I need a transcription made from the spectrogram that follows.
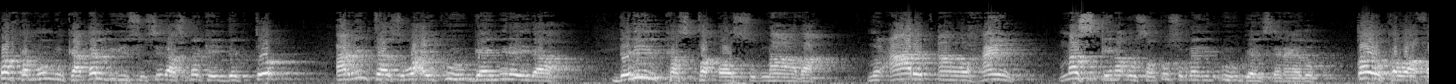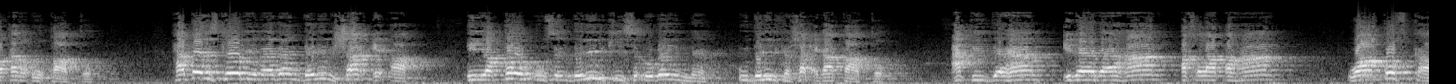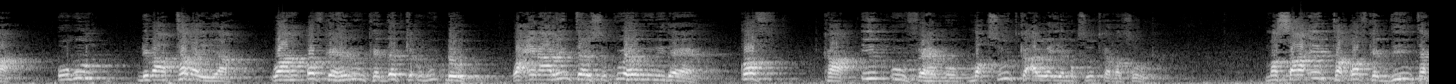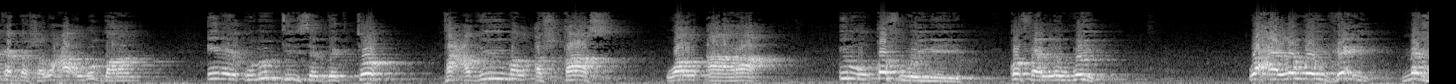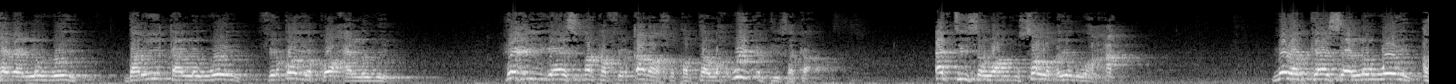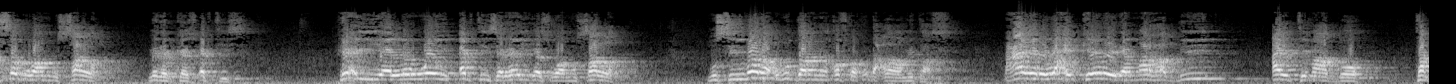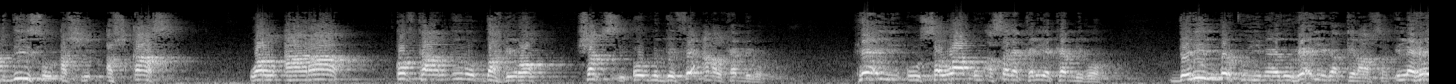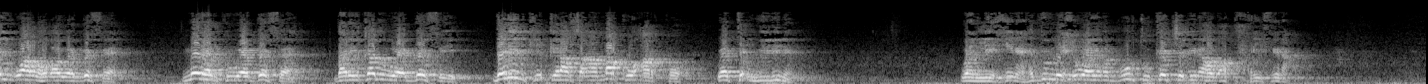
qofka muuminka qalbigiisu sidaas markay degto arrintaasu waxay ku hogaaminaydaa daliil kasta oo sugnaada mucaarid aan lahayn nasqina uusan ku sugnayn in ah iyo qowl uusan daliilkiisa ogeynna uu daliilka sharcigaa qaato caqiid ahaan cibaado ahaan akhlaaq ahaan waa qofka ugu dhibaatadaya waana qofka hanuunka dadka ugu dhow waxayna arrintaasu ku hanuunidaa qofka in uu fahmo maqsuudka alle iyo maqsuudka rasuulka masaa'ibta qofka diinta ka gasha waxaa ugu daran إن القلوب تنسدكتو تعظيم الأشخاص والآراء. إن قف ويني قف اللوي. وحا اللوي فعي مذهب اللوي طريق اللوي فرقو يقوح اللوي. فعي يقاس مركب فرقا سقبتا وحوين أبتسكا أبتس ومصلق يدو حق. مذهب كاس اللوي أصدر ومصلق مذهب كاس أبتس رأي اللوين أكتس الرأيك سوى مصلة مصيبة أقدر أن يقفك كده على مدهس معايا الوحي كيف إذا مرهب دي أيتماد تقديس الأشخاص والآراء. قف كان إنو الظهر شخصي أو مدفع عمل كبه رأي وصواب أصدق كريا كبه دليل مركو يمادو رأيي قلاصا إلا رأيي والله هو يدفع. مذهبك هو يدفع. Daliilkii khilaafsanaa markuu arko waa ta'wiilina waa leexina hadduu leexi waayona buurtuu ka jabinaho waa taxriifina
